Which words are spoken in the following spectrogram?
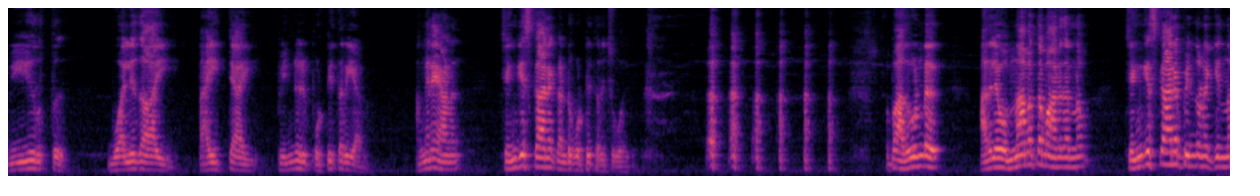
വീർത്ത് വലുതായി ടൈറ്റായി പിന്നൊരു പൊട്ടിത്തെറിയാണ്. അങ്ങനെയാണ് ചെങ്കിസ് ഖാനെ കണ്ട് പൊട്ടിത്തെറിച്ചു പോയത്. അപ്പോൾ അതുകൊണ്ട് അതിലെ ഒന്നാമത്തെ മാനദണ്ഡം ചെങ്കിസ് ഖാനെ പിന്തുണയ്ക്കുന്ന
